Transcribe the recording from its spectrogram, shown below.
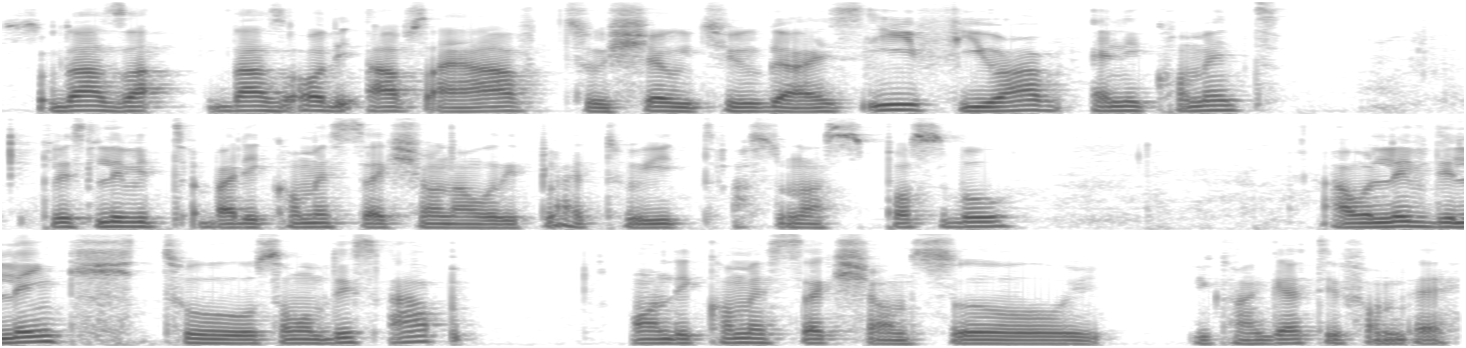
So that's that's all the apps i have to share with you guys. If you have any comment please leave it by the comment section. I will reply to it as soon as possible. I will leave the link to some of this app on the comment section so you can get it from there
